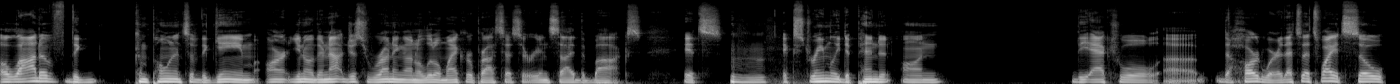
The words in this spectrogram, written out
a lot of the components of the game aren't, you know, they're not just running on a little microprocessor inside the box. It's extremely dependent on the actual uh, the hardware. That's that's why it's so.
